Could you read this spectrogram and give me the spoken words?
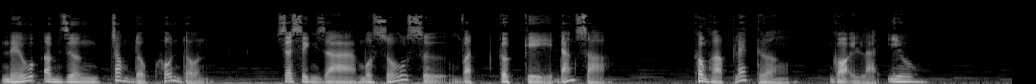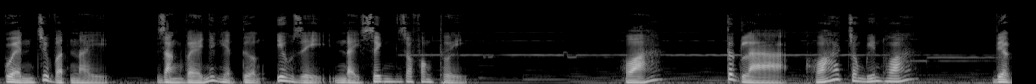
Nếu âm dương trong độc hỗn độn sẽ sinh ra một số sự vật cực kỳ đáng sợ, không hợp lẽ thường, gọi là yêu. Quyền chữ vật này giảng về những hiện tượng yêu dị nảy sinh do phong thủy. Hóa, tức là hóa trong biến hóa. Việc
